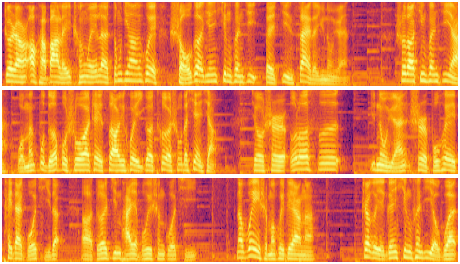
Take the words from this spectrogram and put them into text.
这让奥卡巴雷成为了东京奥运会首个因兴奋剂被禁赛的运动员。说到兴奋剂啊，我们不得不说这次奥运会一个特殊的现象，就是俄罗斯运动员是不会佩戴国旗的啊，得了金牌也不会升国旗。那为什么会这样呢？这个也跟兴奋剂有关。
